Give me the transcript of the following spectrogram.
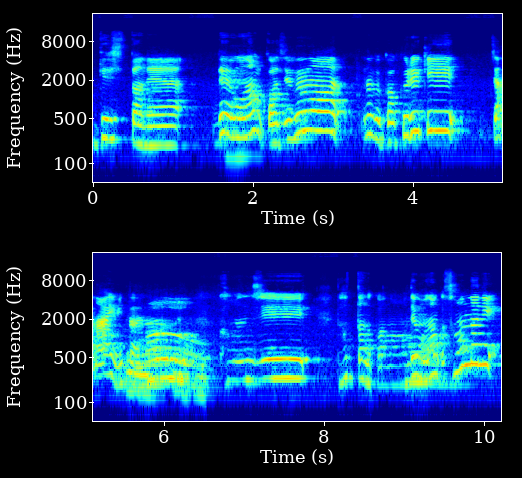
でしたね。でもなんか自分はなんか学歴じゃないみたいなうん。感じだったのかな、でもなんかそんなに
